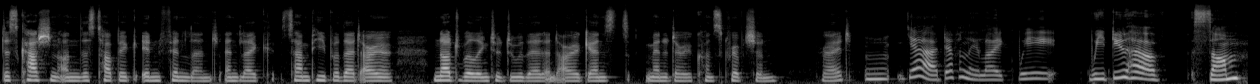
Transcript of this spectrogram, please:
discussion on this topic in Finland, and like some people that are not willing to do that and are against mandatory conscription, right? Mm, yeah, definitely. Like we we do have some.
